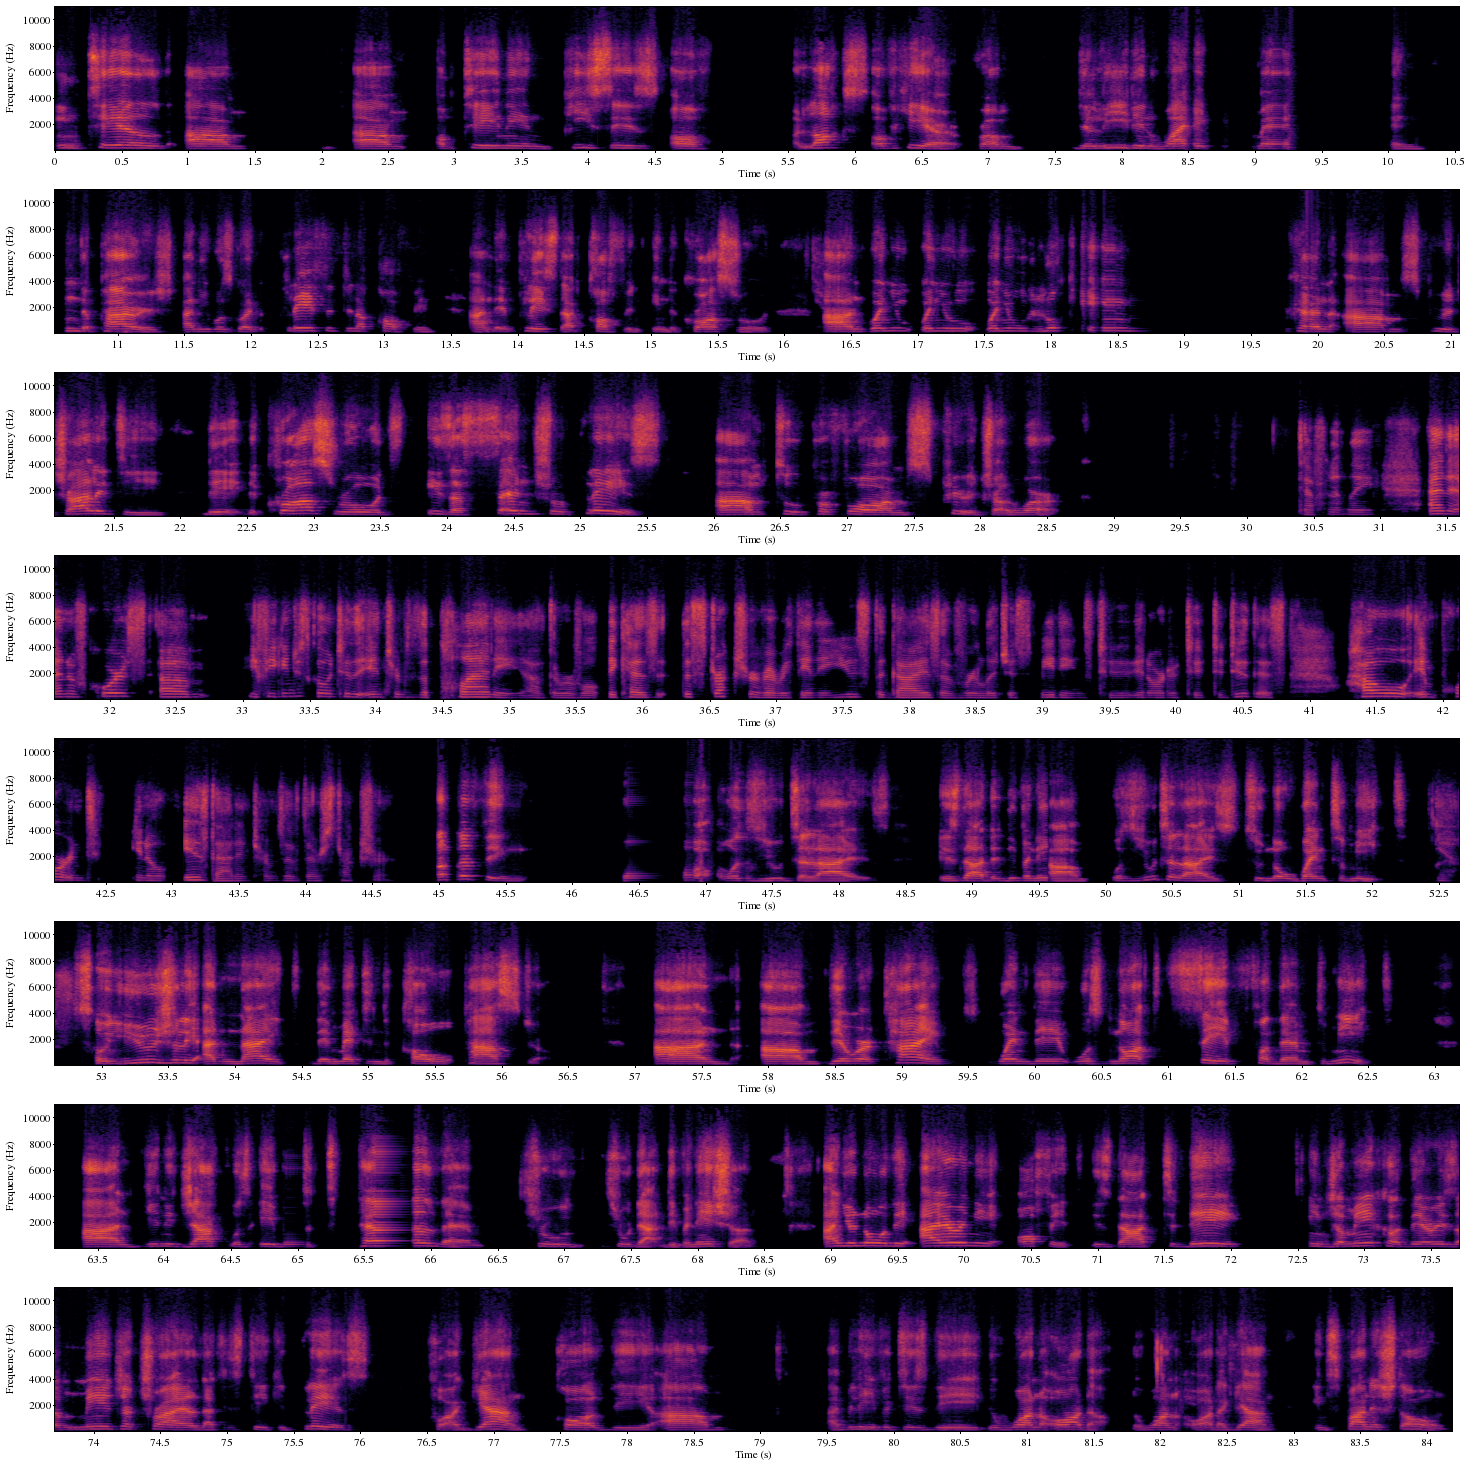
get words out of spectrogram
entailed um, um, obtaining pieces of locks of hair from the leading white men in the parish, and he was going to place it in a coffin and then place that coffin in the crossroad. And when you when you when you look in um, spirituality, the, the crossroads is a central place um, to perform spiritual work. Definitely. And, and of course, um, if you can just go into the in terms of the planning of the revolt because the structure of everything they use the guise of religious meetings to in order to to do this how important you know is that in terms of their structure another thing what was utilized is that the divination um, was utilized to know when to meet. Yes. So usually at night they met in the cow pasture, and um, there were times when they was not safe for them to meet, and Guinea Jack was able to tell them through through that divination. And you know the irony of it is that today in Jamaica there is a major trial that is taking place for a gang called the, um, I believe it is the, the One Order, the One Order gang in Spanish Town.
